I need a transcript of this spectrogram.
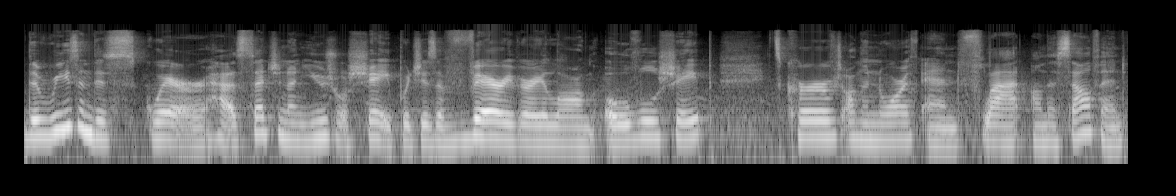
The reason this square has such an unusual shape, which is a very, very long oval shape, it's curved on the north and flat on the south end,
